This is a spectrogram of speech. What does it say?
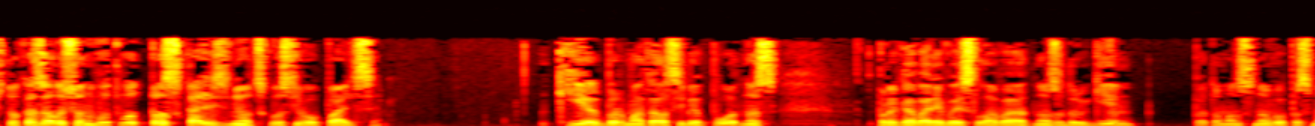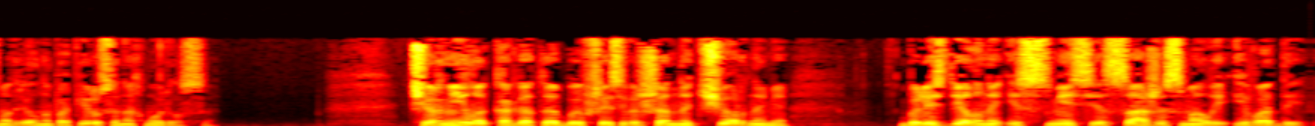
что казалось, он вот-вот проскользнет сквозь его пальцы. Кир бормотал себе под нос, проговаривая слова одно за другим, потом он снова посмотрел на папирус и нахмурился. Чернила, когда-то бывшие совершенно черными, были сделаны из смеси сажи, смолы и воды.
